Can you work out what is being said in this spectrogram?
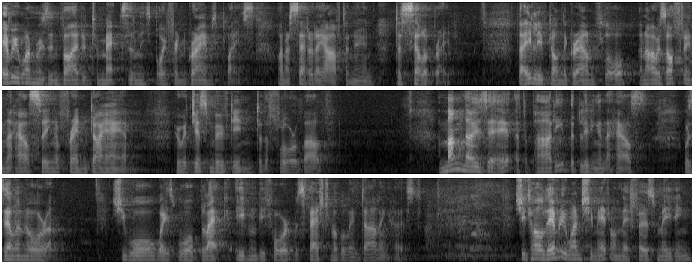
Everyone was invited to Max and his boyfriend Graham's place on a Saturday afternoon to celebrate. They lived on the ground floor, and I was often in the house seeing a friend, Diane, who had just moved in to the floor above. Among those there at the party, but living in the house, was Eleonora. She always wore black, even before it was fashionable in Darlinghurst. She told everyone she met on their first meeting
